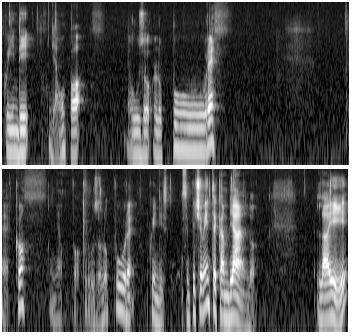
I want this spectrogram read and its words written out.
quindi vediamo un po', uso l'oppure, ecco, vediamo po' che uso l'oppure, quindi semplicemente cambiando la E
